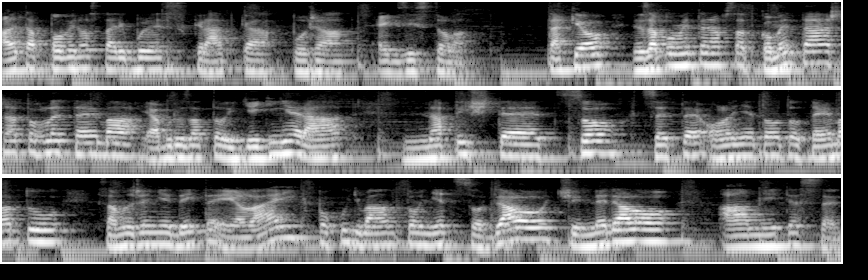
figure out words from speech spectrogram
ale ta povinnost tady bude zkrátka pořád existovat. Tak jo, nezapomeňte napsat komentář na tohle téma, já budu za to jedině rád. Napište, co chcete ohledně tohoto tématu. Samozřejmě dejte i like, pokud vám to něco dalo či nedalo a mějte se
